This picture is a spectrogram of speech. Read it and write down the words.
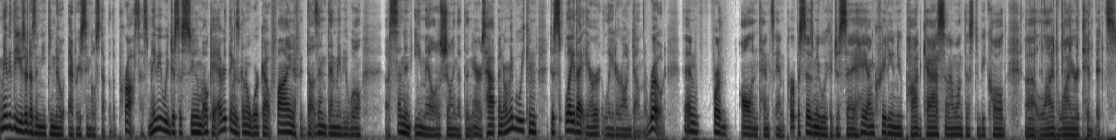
maybe the user doesn't need to know every single step of the process. Maybe we just assume, okay, everything is going to work out fine. If it doesn't, then maybe we'll uh, send an email showing that an error has happened, or maybe we can display that error later on down the road. And for all intents and purposes, maybe we could just say, hey, I'm creating a new podcast and I want this to be called uh, Livewire Tidbits.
